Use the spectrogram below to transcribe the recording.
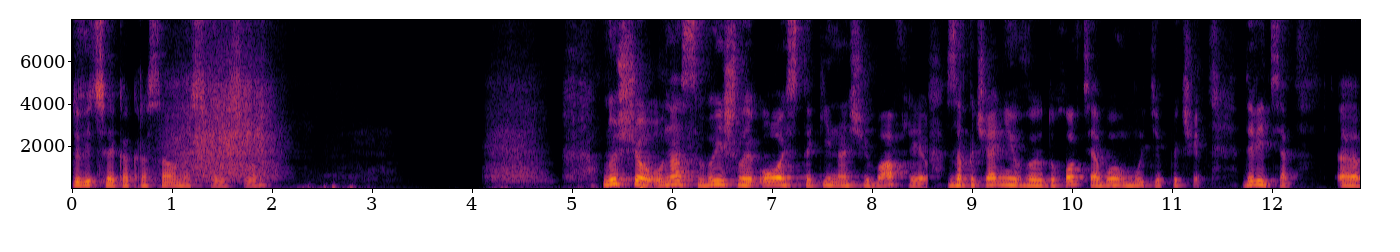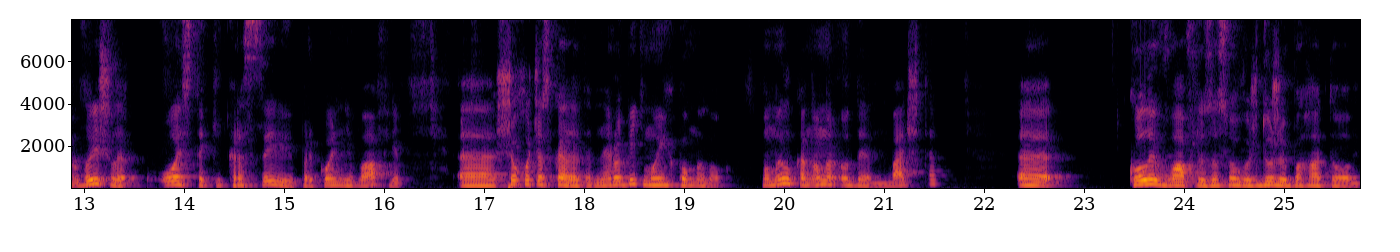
Дивіться, яка краса у нас вийшла. Ну що, у нас вийшли ось такі наші вафлі, запечені в духовці або в мультипечі. Дивіться, е, вийшли ось такі красиві, прикольні вафлі. Е, що хочу сказати, не робіть моїх помилок. Помилка номер один. Бачите? Е, коли в вафлю засовуєш дуже багато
